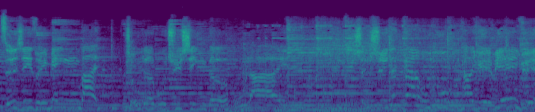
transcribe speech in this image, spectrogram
自己最明白，旧的不去，新的不来。城市的高度，它越变越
